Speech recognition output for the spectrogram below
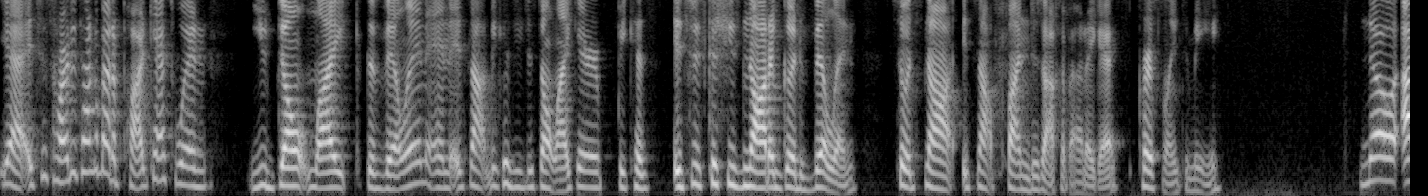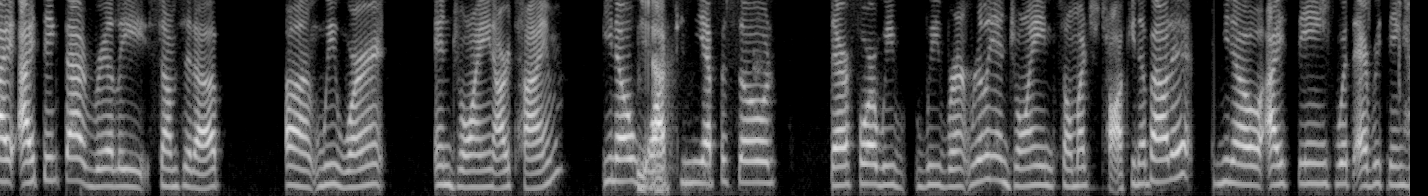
Yeah, it's just hard to talk about a podcast when you don't like the villain, and it's not because you just don't like her, because it's just because she's not a good villain. So it's not it's not fun to talk about. I guess personally to me. No, I I think that really sums it up. Um, we weren't enjoying our time, you know, Yeah. watching the episode. Therefore, we we weren't really enjoying so much talking about it. You know, I think with everything,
